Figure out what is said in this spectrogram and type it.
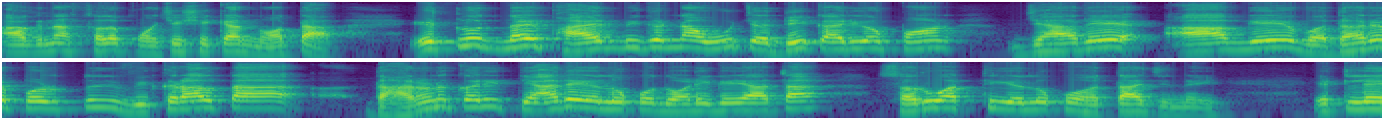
આગના સ્થળે પહોંચી શક્યા નહોતા. એટલું જ નહીં, ફાયર બ્રિગેડના ઉચ્ચ અધિકારીઓ પણ જ્યારે આગે વધારે પડતી વિકરાલતા ધારણ કરી ત્યારે એ લોકો દોડી ગયા હતા. શરૂઆતથી એ લોકો હતા જ નહીં. એટલે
